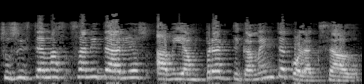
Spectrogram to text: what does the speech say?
sus sistemas sanitarios habían prácticamente colapsado.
